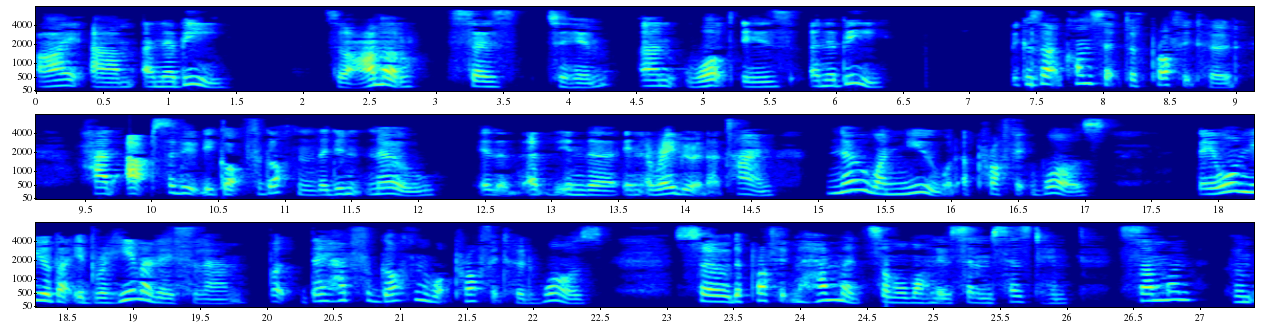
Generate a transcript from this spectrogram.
I am a Nabi. So Amr says to him, and what is a Nabi? Because that concept of prophethood had absolutely got forgotten. They didn't know in the in Arabia at that time. No one knew what a prophet was. They all knew about Ibrahim alayhi salam, but they had forgotten what prophethood was. So the Prophet Muhammad وسلم, says to him, Someone whom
